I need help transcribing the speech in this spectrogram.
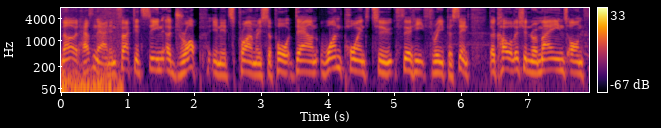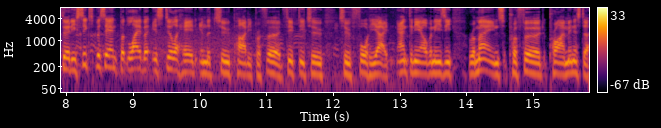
No, it hasn't, Anne. In fact, it's seen a drop in its primary support, down one point to 33%. The coalition remains on 36%, but Labor is still ahead in the two party preferred, 52 to 48. Anthony Albanese remains preferred Prime Minister.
